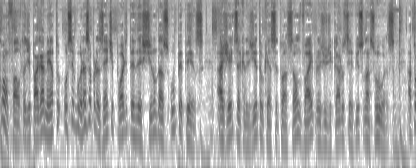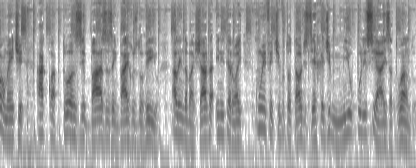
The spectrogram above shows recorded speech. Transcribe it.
Com falta de pagamento, o segurança presente pode ter destino das UPPs. Agentes acreditam que a situação vai prejudicar o serviço nas ruas. Atualmente, há 14 bases em bairros do Rio, além da Baixada e Niterói, com um efetivo total de cerca de mil policiais atuando.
